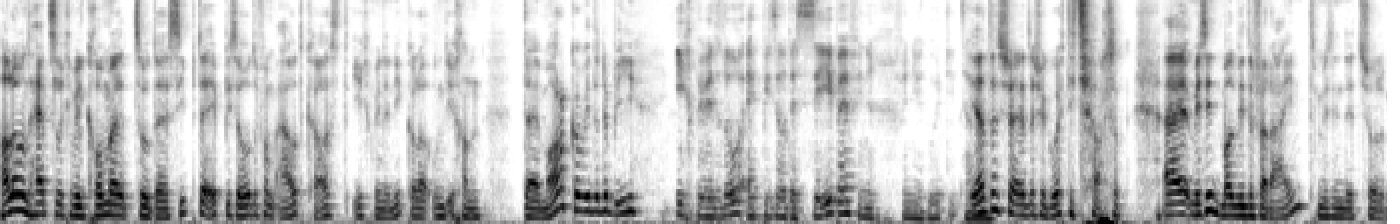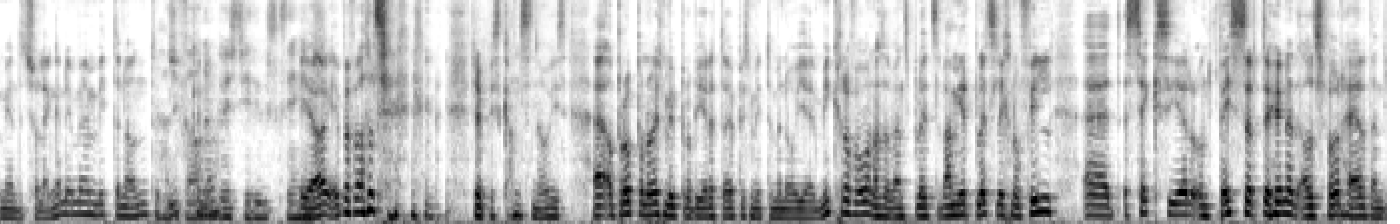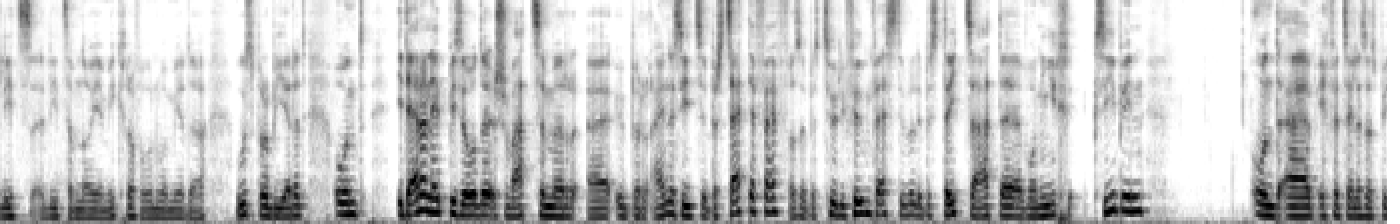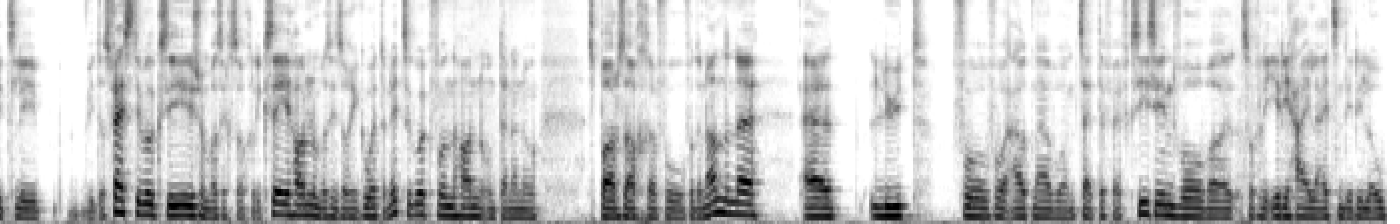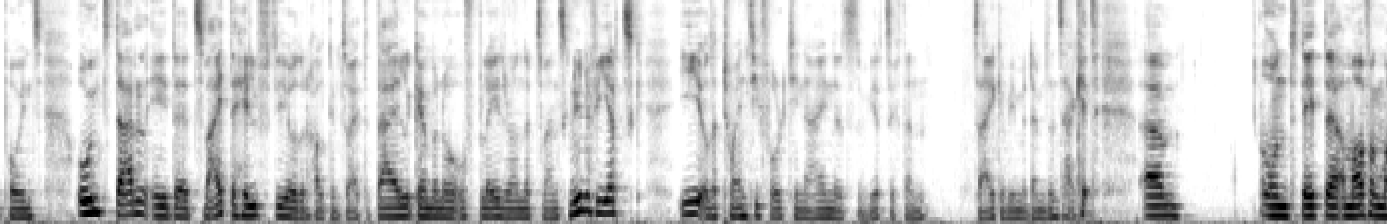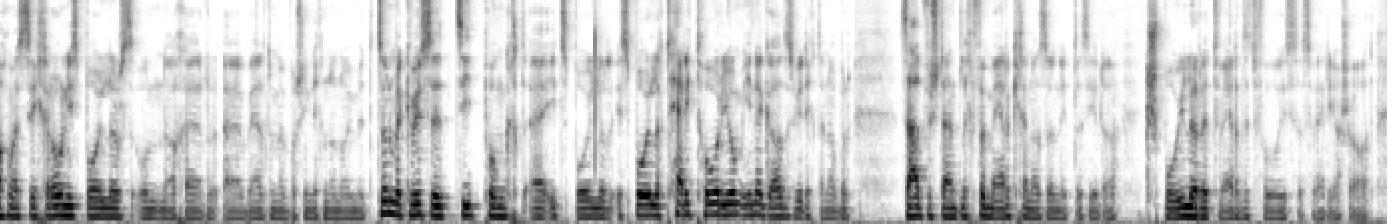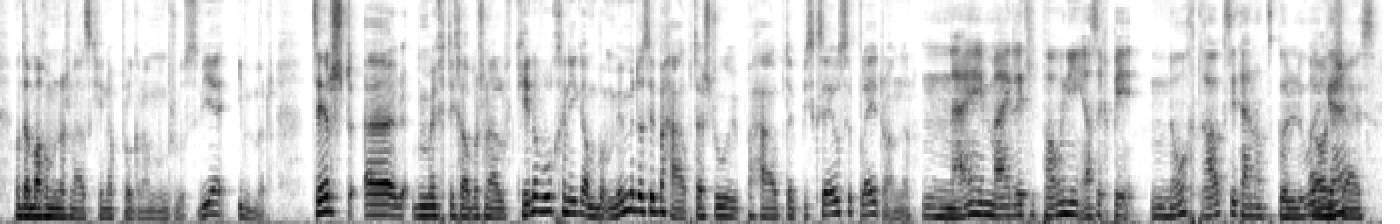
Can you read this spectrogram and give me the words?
Hallo und herzlich willkommen zu der siebten Episode vom Outcast. Ich bin der Nicola und ich habe den Marco wieder dabei. Ich bin wieder da, Episode 7, finde ich, find ich eine gute Zahl. Ja, das ist, äh, das ist eine gute Zahl. Äh, wir sind mal wieder vereint. Wir, sind jetzt schon, wir haben jetzt schon länger nicht mehr miteinander Hast du gar nicht gewusst, wie du ausgesehen hast? Ja, ebenfalls. das ist etwas ganz Neues. Äh, apropos Neues, wir probieren da etwas mit einem neuen Mikrofon. Also wenn's plötzlich, wenn wir plötzlich noch viel äh, sexier und besser tönen als vorher, dann liegt es am neuen Mikrofon, das wir da ausprobieren. Und in dieser Episode schwätzen wir äh, über einerseits über das ZFF, also über das Zürich Film Festival, über das 13., wo ich war. Und äh, ich erzähle so ein bisschen, wie das Festival war und was ich so ein bisschen gesehen habe und was ich so ein gut und nicht so gut gefunden habe. Und dann auch noch ein paar Sachen von, von den anderen äh, Leuten von, von Outnow, die am ZFF waren, wo, wo so ein ihre Highlights und ihre Lowpoints. Und dann in der zweiten Hälfte oder halt im zweiten Teil gehen wir noch auf Blade Runner 2049 ein oder 2049, das wird sich dann zeigen, wie wir dem dann sagen. Ähm, und dort äh, am Anfang machen wir es sicher ohne Spoilers und nachher äh, werden wir wahrscheinlich noch neu mit zu einem gewissen Zeitpunkt äh, ins Spoiler, Spoiler-Territorium reingehen. Das werde ich dann aber selbstverständlich vermerken. Also nicht, dass ihr da gespoilert werdet von uns, das wäre ja schade. Und dann machen wir noch schnell das Kinoprogramm am Schluss, wie immer. Zuerst äh, möchte ich aber schnell auf die Kinowoche eingehen. Müssen wir das überhaupt? Hast du überhaupt etwas gesehen außer Blade Runner? Nein, My Little Pony. Also ich bin noch dran dann noch zu schauen. Oh, Scheiß.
